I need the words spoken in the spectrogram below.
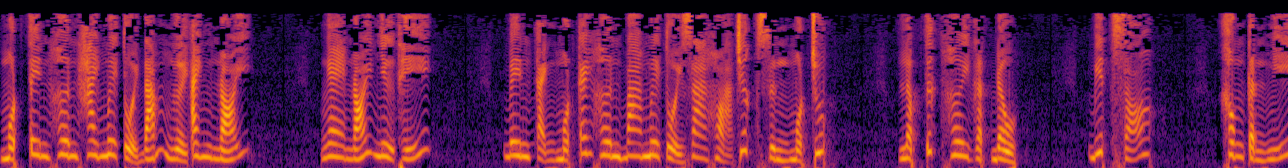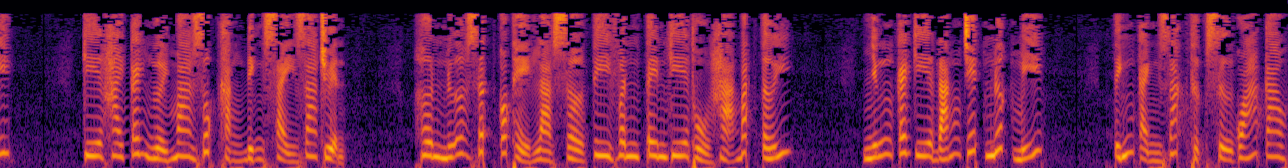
một tên hơn hai mươi tuổi đám người anh nói, nghe nói như thế, bên cạnh một cái hơn ba mươi tuổi ra hỏa trước dừng một chút, lập tức hơi gật đầu, biết rõ, không cần nghĩ, kia hai cái người ma dốc khẳng định xảy ra chuyện, hơn nữa rất có thể là sở ti vân tên kia thủ hạ bắt tới, những cái kia đáng chết nước mỹ, tính cảnh giác thực sự quá cao.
